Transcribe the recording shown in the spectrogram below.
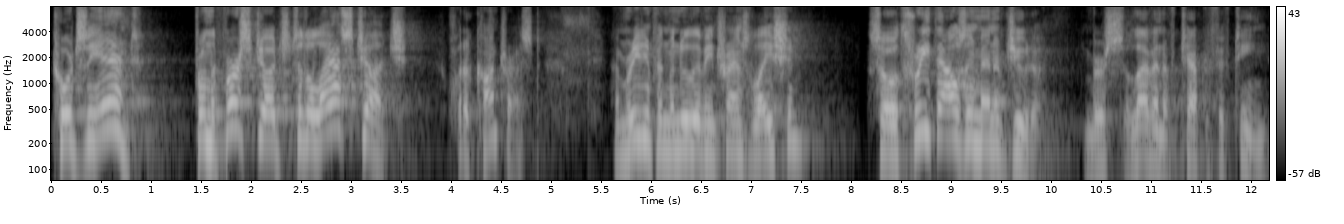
towards the end, from the first judge to the last judge. What a contrast. I'm reading from the New Living Translation. So 3,000 men of Judah, verse 11 of chapter 15.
